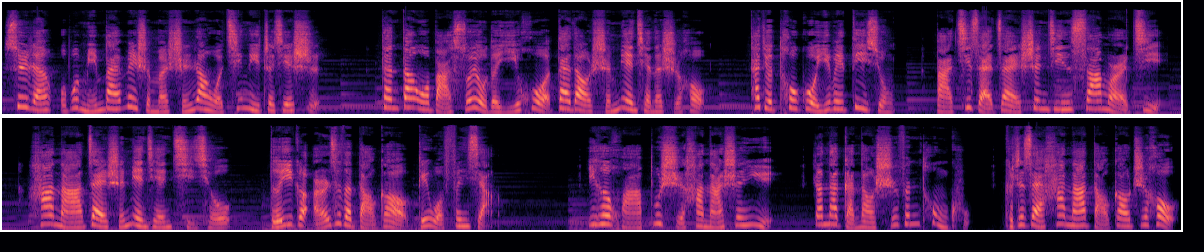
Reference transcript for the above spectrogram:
虽然我不明白为什么神让我经历这些事，但当我把所有的疑惑带到神面前的时候，他就透过一位弟兄。把记载在圣经撒母耳记，哈拿在神面前祈求得一个儿子的祷告给我分享。耶和华不使哈拿生育，让他感到十分痛苦。可是，在哈拿祷告之后，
